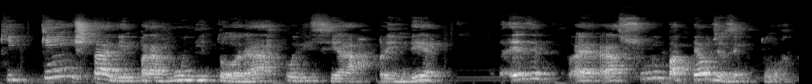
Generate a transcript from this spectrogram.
que quem está ali para monitorar, policiar, prender, é, assume o papel de executor.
